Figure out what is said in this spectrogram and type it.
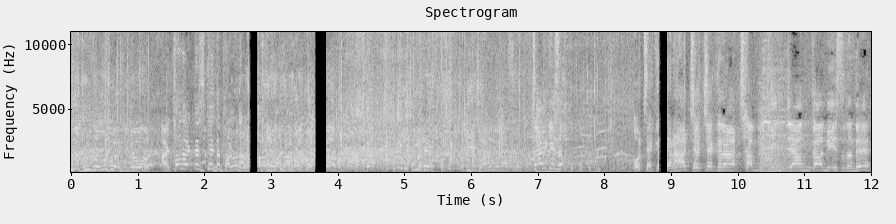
이거 돌 넘은 거야, 지금. 아니, 턴할 때 스케이트 발로. 짧게 해서 어쨌거나 저쨌거나 참 긴장감이 있었는데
